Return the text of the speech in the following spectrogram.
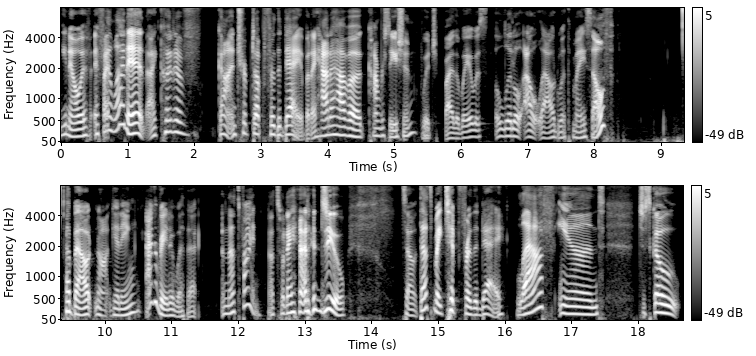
you know, if, if I let it, I could have gotten tripped up for the day, but I had to have a conversation, which, by the way, was a little out loud with myself about not getting aggravated with it. And that's fine. That's what I had to do. So that's my tip for the day. Laugh and just go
